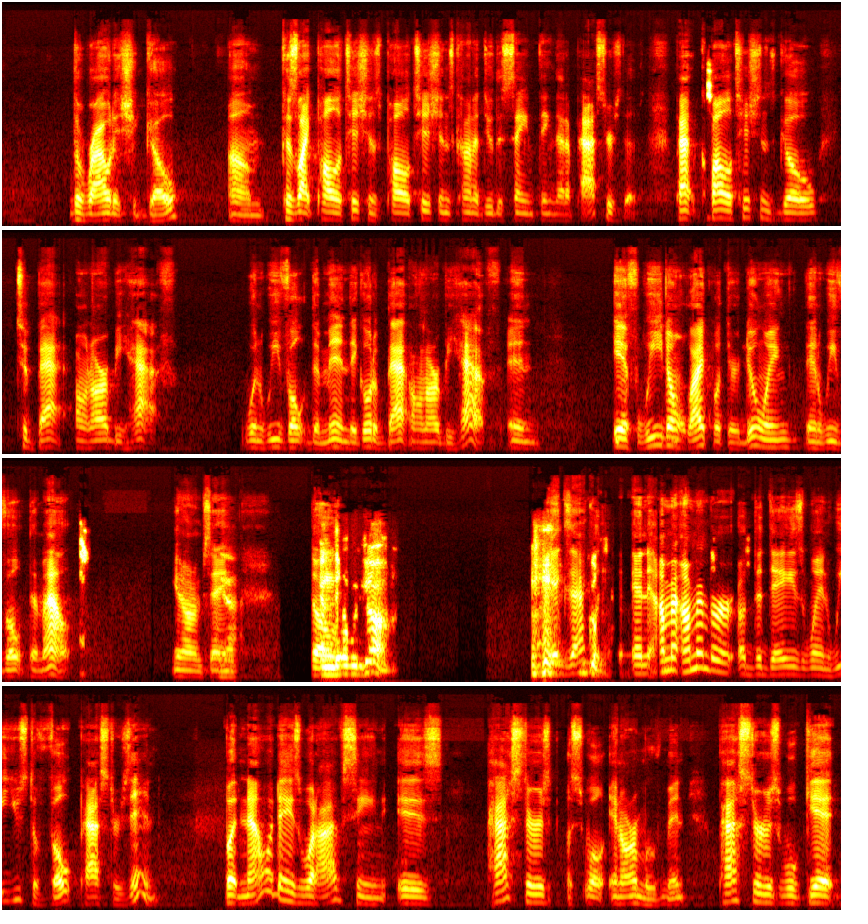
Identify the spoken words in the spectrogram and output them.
the route it should go. Um, because like politicians, politicians kind of do the same thing that a pastor's does. Pa- politicians go to bat on our behalf when we vote them in. They go to bat on our behalf, and if we don't like what they're doing, then we vote them out. You know what I'm saying? Yeah. So and there we go. exactly. And I, I remember uh, the days when we used to vote pastors in, but nowadays what I've seen is pastors, well, in our movement, pastors will get,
